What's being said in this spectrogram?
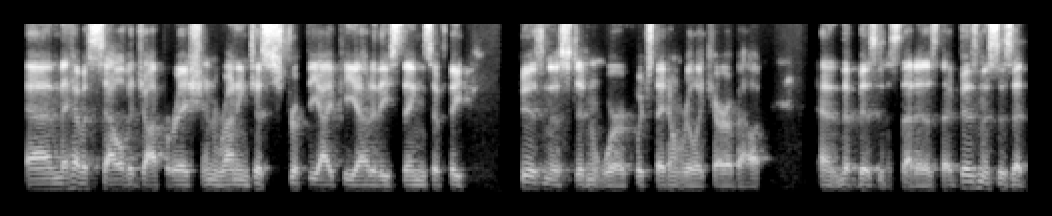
and they have a salvage operation running to strip the IP out of these things if the business didn't work, which they don't really care about and the business that is that business is a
